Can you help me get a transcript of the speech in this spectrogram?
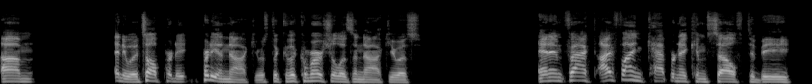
Um, anyway, it's all pretty pretty innocuous. The, the commercial is innocuous, and in fact, I find Kaepernick himself to be,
